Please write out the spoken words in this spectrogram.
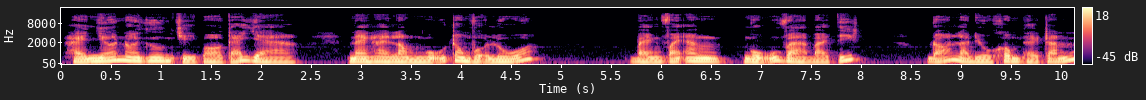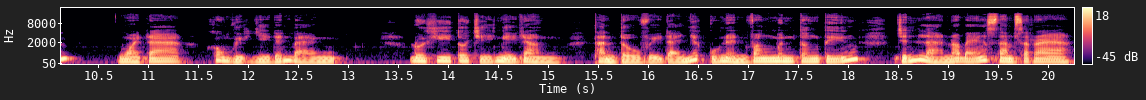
Hãy nhớ noi gương chị bò cái già, nàng hài lòng ngủ trong vựa lúa. Bạn phải ăn, ngủ và bài tiết. Đó là điều không thể tránh. Ngoài ra, không việc gì đến bạn. Đôi khi tôi chỉ nghĩ rằng thành tựu vĩ đại nhất của nền văn minh tân tiến chính là nó bán samsara,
